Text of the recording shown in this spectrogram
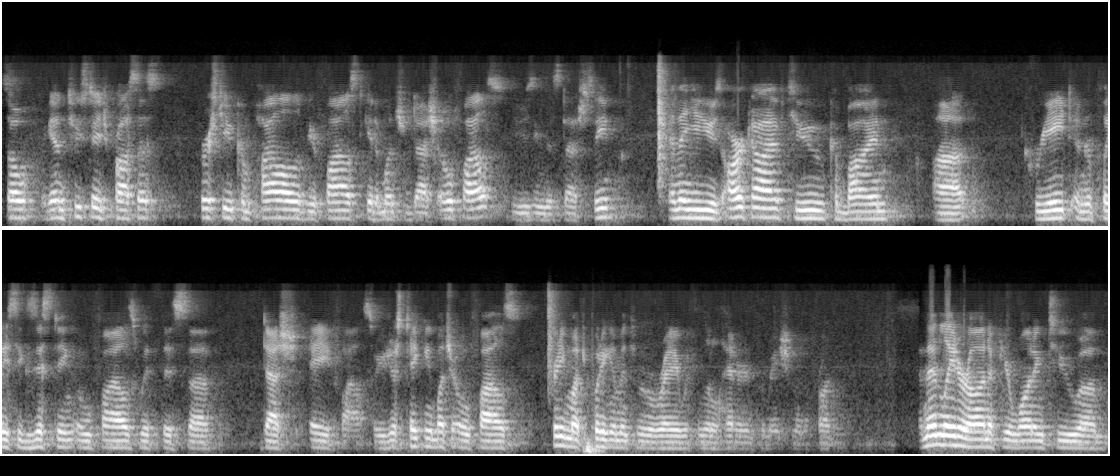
So again, two-stage process. First, you compile all of your files to get a bunch of dash -o files using this "-c. And then you use archive to combine, uh, create and replace existing O files with this uh, "-a file. So you're just taking a bunch of O files, pretty much putting them into an array with a little header information on the front. And then later on, if you're wanting to, um,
